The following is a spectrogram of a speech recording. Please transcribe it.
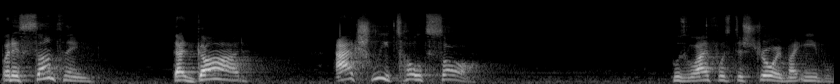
but it's something that God actually told Saul, whose life was destroyed by evil.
